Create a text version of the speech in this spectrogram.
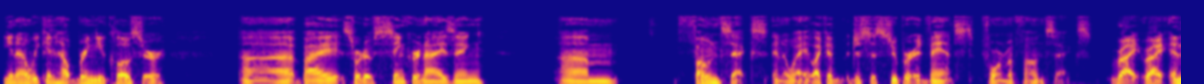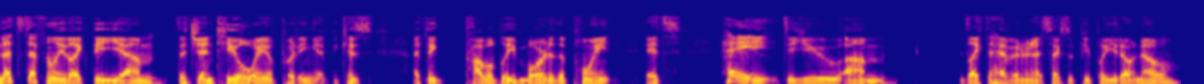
you know, we can help bring you closer, uh, by sort of synchronizing, um, phone sex in a way, like a, just a super advanced form of phone sex. Right, right. And that's definitely like the um the genteel way of putting it because I think probably more to the point it's hey, do you um like to have internet sex with people you don't know?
